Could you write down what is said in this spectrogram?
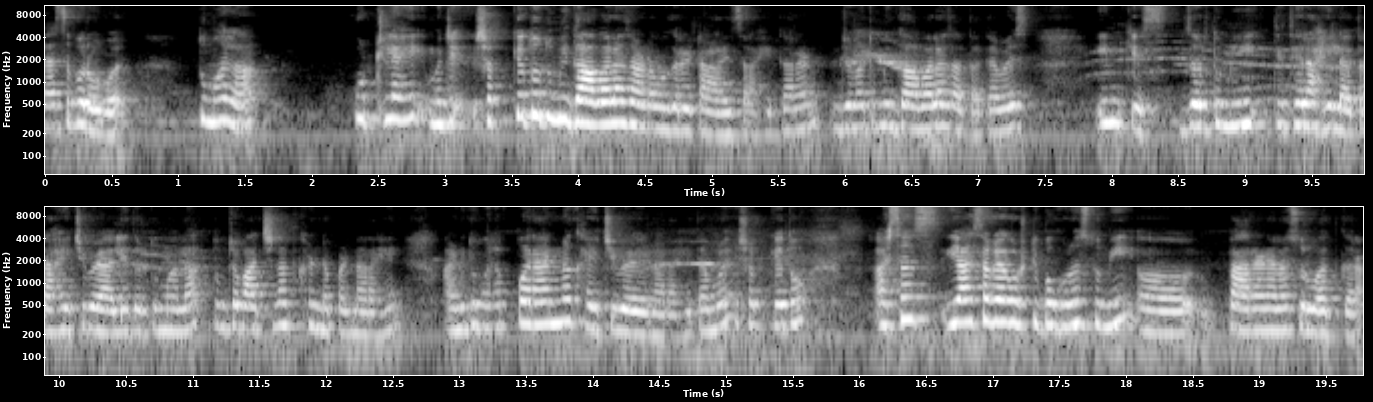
त्याचबरोबर तुम्हाला कुठल्याही म्हणजे शक्यतो तुम्ही गावाला जाणं वगैरे टाळायचं आहे. कारण जेव्हा तुम्ही गावाला जाता त्यावेळेस इन केस जर तुम्ही तिथे राहिलात राहायची वेळ आली तर तुम्हाला तुमच्या वाचनात खंड पडणार आहे आणि तुम्हाला परान्न खायची वेळ येणार आहे. त्यामुळे शक्यतो असंच या सगळ्या गोष्टी बघूनच तुम्ही पारायणाला सुरुवात करा.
